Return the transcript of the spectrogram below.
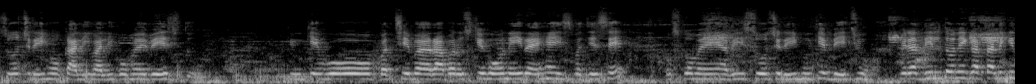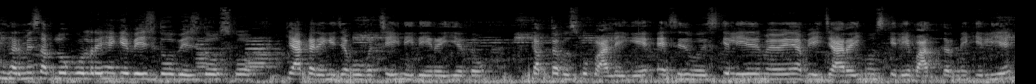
सोच रही हूँ काली वाली को मैं बेच दूँ, क्योंकि वो बच्चे बराबर उसके हो नहीं रहे हैं, इस वजह से उसको मैं अभी सोच रही हूँ कि बेचूँ। मेरा दिल तो नहीं करता, लेकिन घर में सब लोग बोल रहे हैं कि बेच दो बेच दो, उसको क्या करेंगे जब वो बच्चे ही नहीं दे रही है तो कब तक उसको पालेंगे? ऐसे वो इसके लिए मैं अभी जा रही हूँ, उसके लिए बात करने के लिए।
